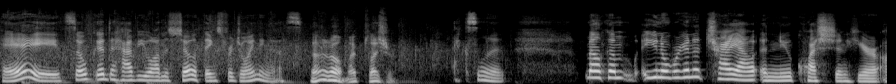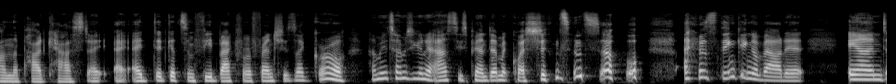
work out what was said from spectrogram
Hey, it's so good to have you on the show. Thanks for joining us. No, no, no, my pleasure. Excellent. Malcolm, you know, we're going to try out a new question here on the podcast. I, I, I did get some feedback from a friend. She's like, girl, how many times are you going to ask these pandemic questions? And so I was thinking about it. And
